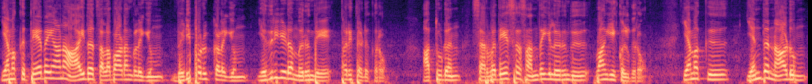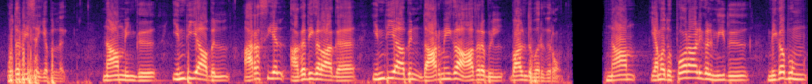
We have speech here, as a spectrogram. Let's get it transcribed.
எமக்கு தேவையான ஆயுத தளபாடங்களையும் வெடிப்பொருட்களையும் எதிரியிடமிருந்தே பறித்தெடுக்கிறோம். அத்துடன் சர்வதேச சந்தையிலிருந்து வாங்கிக் கொள்கிறோம். எமக்கு எந்த நாடும் உதவி செய்யவில்லை. நாம் இங்கு இந்தியாவில் அரசியல் அகதிகளாக இந்தியாவின் தார்மீக ஆதரவில் வாழ்ந்து வருகிறோம். நாம் எமது போராளிகள் மீது மிகவும்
